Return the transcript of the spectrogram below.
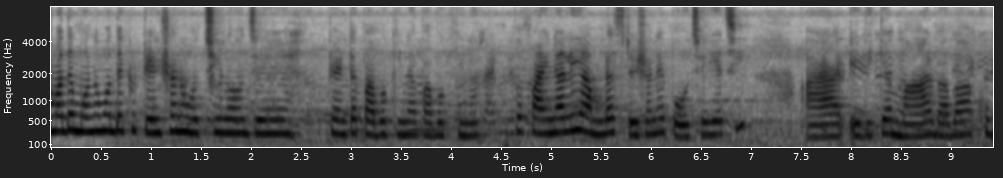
আমাদের মনের মধ্যে একটু টেনশনও হচ্ছিল যে ট্রেনটা পাবো কি না পাবো কি না তো ফাইনালি আমরা স্টেশনে পৌঁছে গেছি। আর এদিকে মা আর বাবা খুব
